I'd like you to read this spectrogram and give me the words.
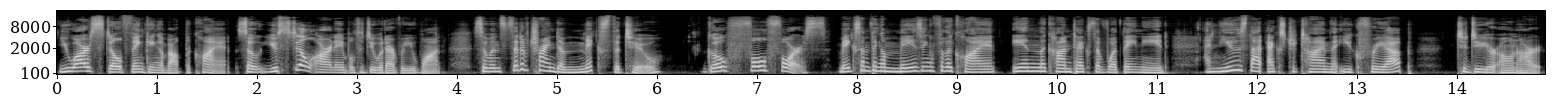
you are still thinking about the client. So you still aren't able to do whatever you want. So instead of trying to mix the two, go full force, make something amazing for the client in the context of what they need, and use that extra time that you free up to do your own art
